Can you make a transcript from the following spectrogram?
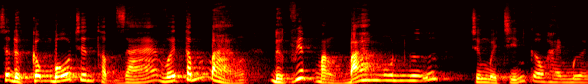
sẽ được công bố trên thập giá với tấm bảng được viết bằng ba ngôn ngữ chương 19 câu 20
